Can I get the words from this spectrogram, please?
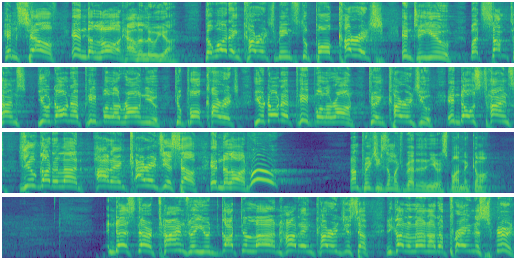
himself in the Lord. Hallelujah. The word encourage means to pour courage into you. But sometimes you don't have people around you to pour courage. You don't have people around to encourage you. In those times, you got to learn how to encourage yourself in the Lord. Woo! I'm preaching so much better than you responding. Come on. And there are times where you've got to learn how to encourage yourself. You got to learn how to pray in the Spirit.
